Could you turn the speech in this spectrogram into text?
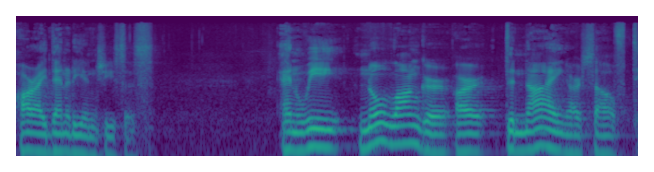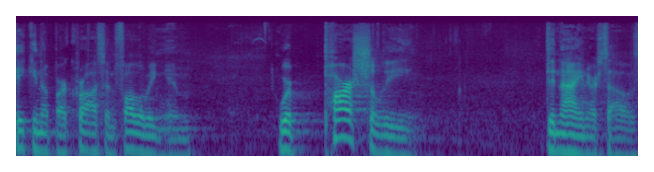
our identity in Jesus. And we no longer are denying ourselves, taking up our cross and following Him. We're partially denying ourselves,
